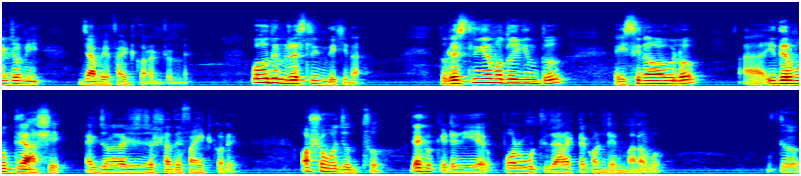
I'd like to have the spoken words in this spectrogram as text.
একজনই যাবে ফাইট করার জন্যে। বহুদিন রেসলিং দেখি না। তো রেসলিংয়ের মতোই কিন্তু এই সিনেমাগুলো ঈদের মধ্যে আসে, একজন আর একজনের সাথে ফাইট করে। অসম যুদ্ধ। যাই হোক, এটা নিয়ে পরবর্তীতে আরেকটা কন্টেন্ট বানাবো। তো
